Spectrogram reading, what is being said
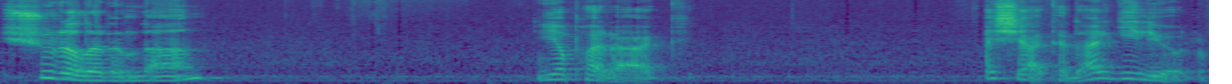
Şuralarından yaparak aşağı kadar geliyorum.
